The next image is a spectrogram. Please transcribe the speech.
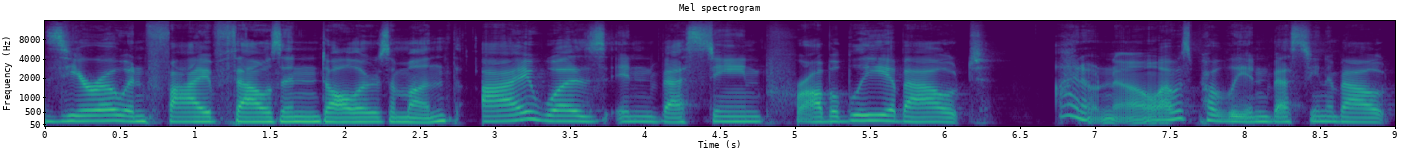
zero and five thousand dollars a month, I was investing probably about I don't know. I was probably investing about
